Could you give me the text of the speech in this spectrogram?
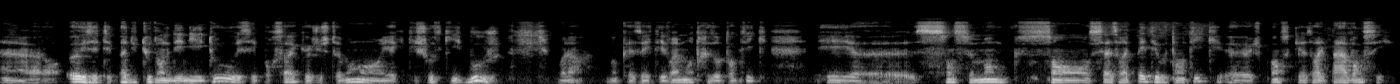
Hein. alors, eux, ils n'étaient pas du tout dans le déni et tout, et c'est pour ça que justement, il y a quelque chose qui bouge. Voilà. Donc, elles ont été vraiment très authentiques. Et euh, sans ce manque, sans, si elles n'auraient pas été authentiques, euh, je pense qu'elles n'auraient pas avancé.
